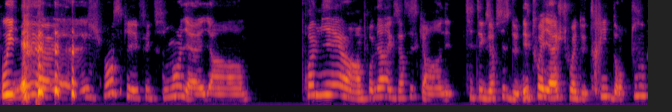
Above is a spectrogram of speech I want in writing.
Oui. Mais je pense qu'effectivement, il y a, y a un premier, un premier exercice qui est un petit exercice de nettoyage, tu vois, de tri dans, tout,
